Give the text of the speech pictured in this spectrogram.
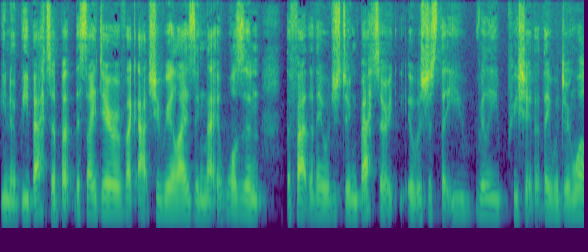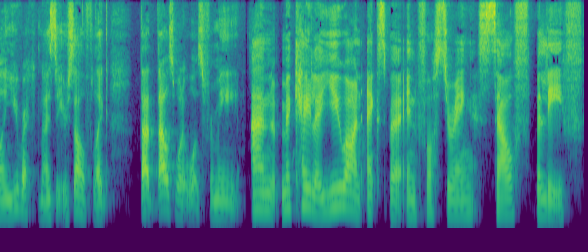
you know be better. But this idea of like actually realizing that it wasn't the fact that they were just doing better it was just that you really appreciate that they were doing well and you recognized it yourself. Like that that was what it was for me. And mikaela you are an expert in fostering self-belief.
